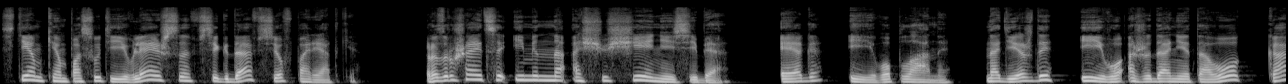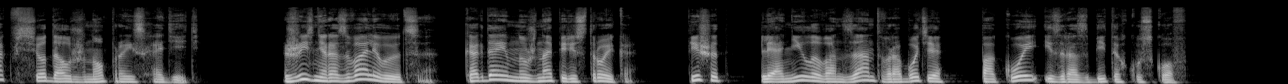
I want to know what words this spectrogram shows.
С тем, кем по сути являешься, всегда все в порядке. Разрушается именно ощущение себя, эго и его планы, надежды и его ожидания того, как все должно происходить. Жизни разваливаются, когда им нужна перестройка, пишет Леонила Ванзант в работе «Покой из разбитых кусков».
